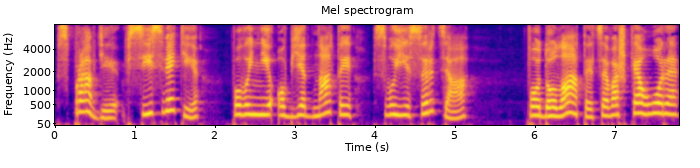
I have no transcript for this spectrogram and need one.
Справді, всі святі повинні об'єднати свої серця, подолати це важке горе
